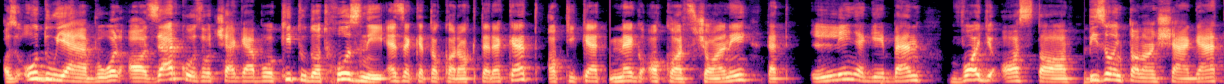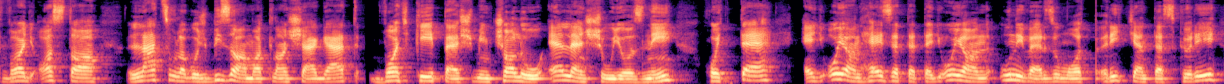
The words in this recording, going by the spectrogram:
az odujából, a zárkózottságából ki tudod hozni ezeket a karaktereket, akiket meg akarsz csalni, tehát lényegében vagy azt a bizonytalanságát, vagy azt a látszólagos bizalmatlanságát vagy képes, mint csaló ellensúlyozni, hogy te egy olyan helyzetet, egy olyan univerzumot rittyentesz köré,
